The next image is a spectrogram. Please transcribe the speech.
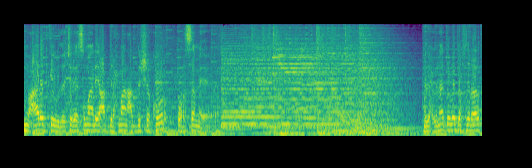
mucaaridka ee wadajir ee soomaaliya cabdiraxmaan cabdishakuur warsame. Madaxweynaha dowladda federaalk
